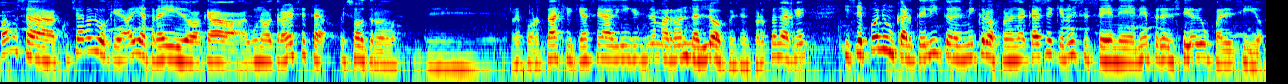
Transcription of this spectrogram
vamos a escuchar algo que había traído acá alguna otra vez. Esta es otro de reportaje que hace alguien que se llama Randall López, el personaje, y se pone un cartelito en el micrófono en la calle que no dice CNN, pero dice algo parecido.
